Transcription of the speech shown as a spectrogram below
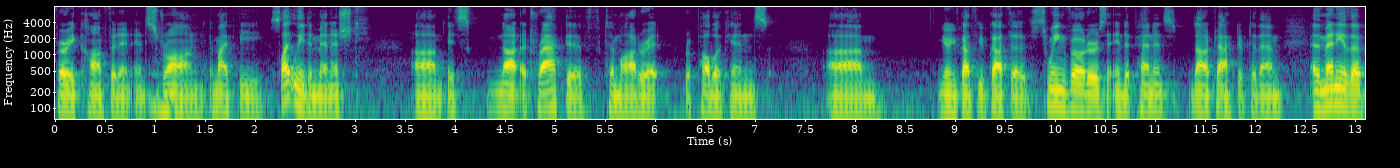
very confident and strong. It might be slightly diminished. Um, it's not attractive to moderate Republicans. Um, you know, you've got you've got the swing voters, the independents, not attractive to them, and many of the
